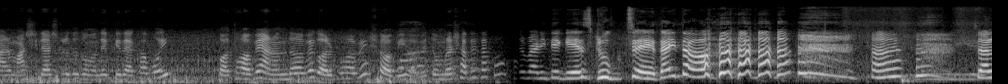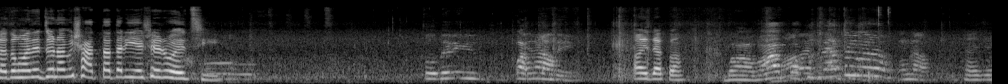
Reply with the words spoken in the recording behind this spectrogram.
আর মাসিরা আসলে তো তোমাদেরকে দেখাবোই। কথা হবে আনন্দ হবে গল্প হবে সবই হবে। তোমরা সাথে থাকো। বাড়িতে গেস্ট ঢুকছে তাই তো? চলো তোমাদের জন্য আমি সাত তাড়াতাড়ি এসে রয়েছি। ওই দেখো। বাবা কত এত এই যে,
